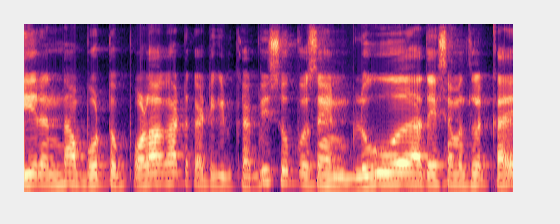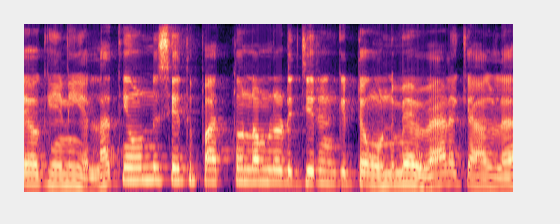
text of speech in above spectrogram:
ஜீரன் தான் போட்டு பொலாகாட்டு கட்டிக்கிட்டு கட்டி சூப்பர் சைன் ப்ளூ அதே சமயத்தில் கயோகேனி எல்லாத்தையும் ஒன்று சேர்த்து பார்த்தோம் நம்மளோட ஜீரன் கிட்ட ஒன்றுமே வேலைக்கு ஆகலை.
